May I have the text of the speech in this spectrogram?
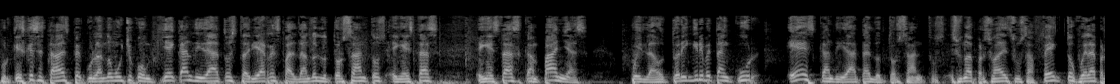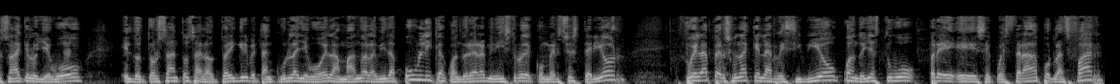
Porque es que se estaba especulando mucho con qué candidato estaría respaldando el doctor Santos en estas, en estas campañas. Pues la doctora Ingrid Betancourt es candidata al doctor Santos. Es una persona de sus afectos, fue la persona que lo llevó, el doctor Santos a la doctora Ingrid Betancourt la llevó de la mano a la vida pública cuando él era ministro de Comercio Exterior. Fue la persona que la recibió cuando ella estuvo pre- eh, secuestrada por las FARC,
